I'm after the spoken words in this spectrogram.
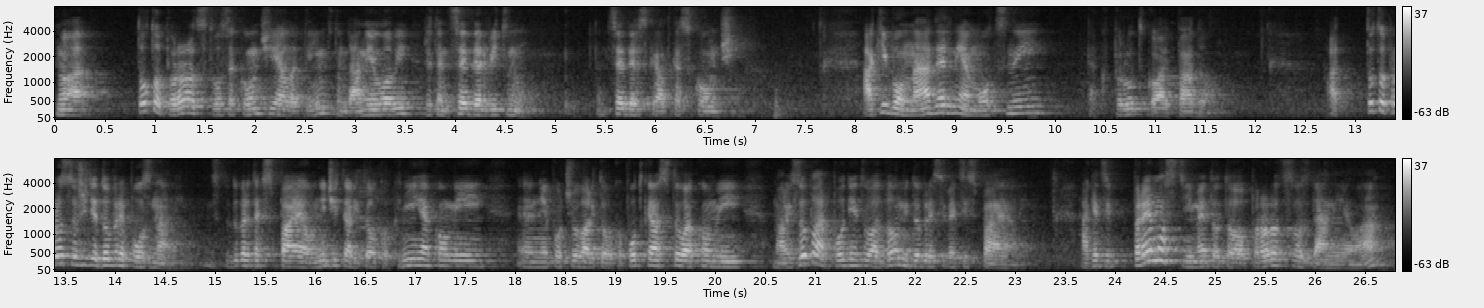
No a toto proroctvo sa končí ale tým, v tom Danielovi, že ten ceder vytnú. Ten ceder skrátka skončí. Aký bol nádherný a mocný, tak prudko aj padol. A toto prosto žite dobre poznali. Si to dobre tak spájalo. Nečítali toľko kníh ako my, nepočúvali toľko podcastov ako my, mali zo pár podnetov a veľmi dobre si veci spájali. A keď si premostíme toto proroctvo z Daniela,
